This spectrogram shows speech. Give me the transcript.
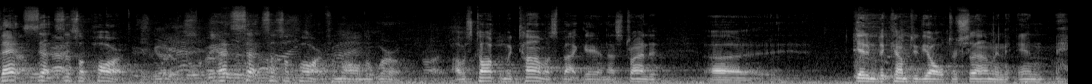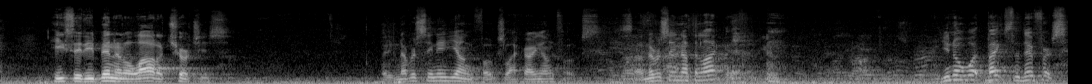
That sets us apart. That sets us apart from all the world. I was talking with Thomas back there, and I was trying to uh, get him to come to the altar some, and, and he said he'd been in a lot of churches, but he'd never seen any young folks like our young folks. So I've never seen nothing like that. You know what makes the difference?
